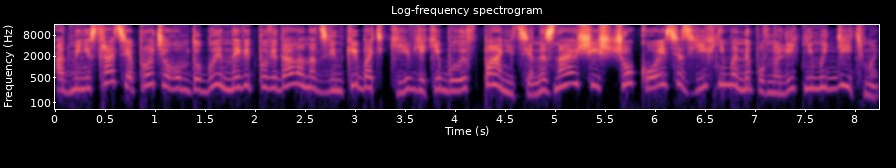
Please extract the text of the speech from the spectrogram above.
Адміністрація протягом доби не відповідала на дзвінки батьків, які були в паніці, не знаючи, що коїться з їхніми неповнолітніми дітьми.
